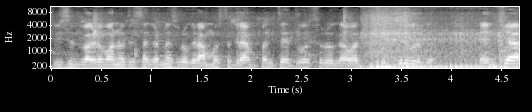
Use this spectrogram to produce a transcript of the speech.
श्री संत बागडेबा मानवते संघटना सर्व ग्रामस्थ ग्रामपंचायत व सर्व गावात शेतकरी वर्ग यांच्या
